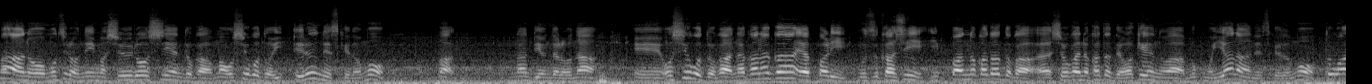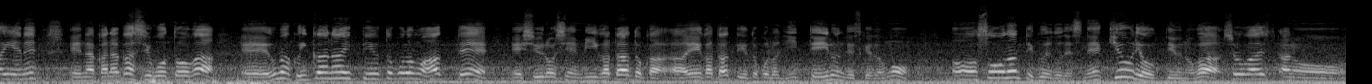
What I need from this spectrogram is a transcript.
まあ、あのもちろんね今就労支援とか、まあ、お仕事を行ってるんですけども、まあ、何て言うんだろうな、えー、お仕事がなかなかやっぱり難しい。一般の方とか障害の方で分けるのは僕も嫌なんですけども。とはいえね、えー、なかなか仕事が、えー、うまくいかないっていうところもあって、え就労支援 B 型とか A 型っていうところに行っているんですけども。そうなってくるとですね給料っていうのが障害あの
